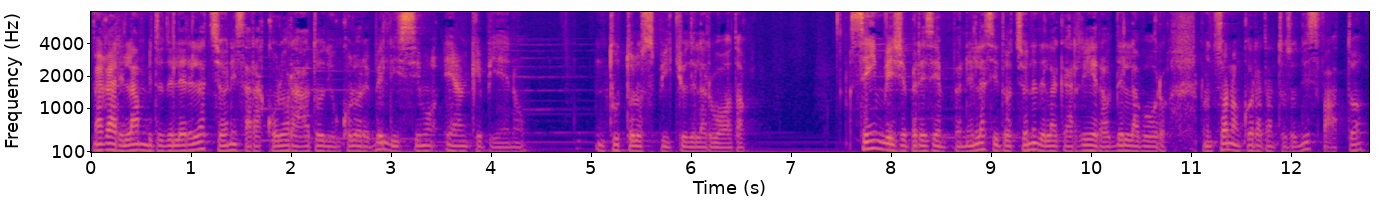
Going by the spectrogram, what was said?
magari l'ambito delle relazioni sarà colorato di un colore bellissimo e anche pieno in tutto lo spicchio della ruota. Se invece, per esempio, nella situazione della carriera o del lavoro non sono ancora tanto soddisfatto,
